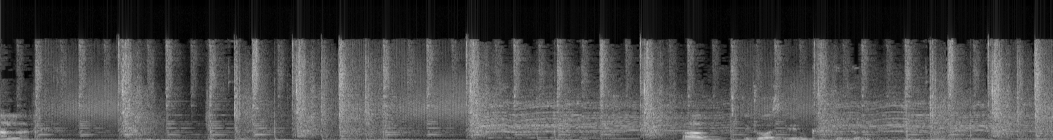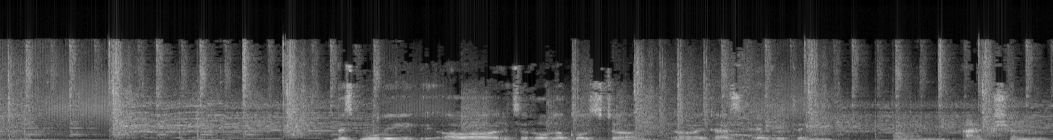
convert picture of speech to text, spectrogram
நல்லா இருக்கு Um, it was incredible. This movie, uh, it's a roller coaster. Uh, it has everything: um, action,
